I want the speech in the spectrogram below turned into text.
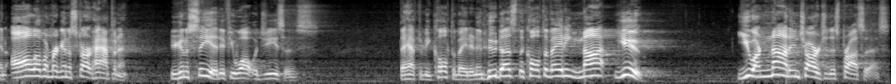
and all of them are going to start happening. You're going to see it if you walk with Jesus. They have to be cultivated. And who does the cultivating? Not you. You are not in charge of this process.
